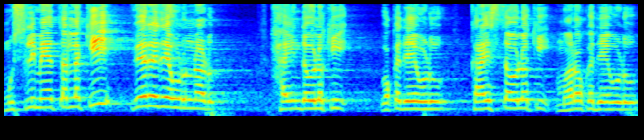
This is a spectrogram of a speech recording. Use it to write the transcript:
ముస్లిమేతరులకి వేరే దేవుడు ఉన్నాడు. హైందవులకి ఒక దేవుడు క్రైస్తవులకి మరొక దేవుడు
